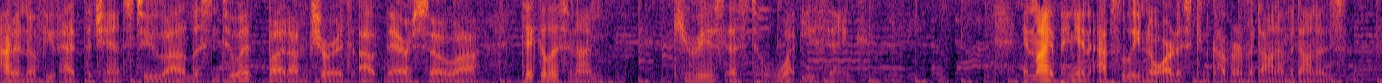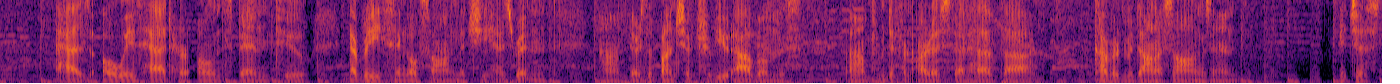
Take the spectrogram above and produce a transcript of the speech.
I don't know if you've had the chance to uh, listen to it, but I'm sure it's out there, so uh, take a listen. I'm curious as to what you think. In my opinion, absolutely no artist can cover Madonna. Madonna's has always had her own spin to every single song that she has written. Um, there's a bunch of tribute albums um, from different artists that have uh, covered Madonna songs, and it just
